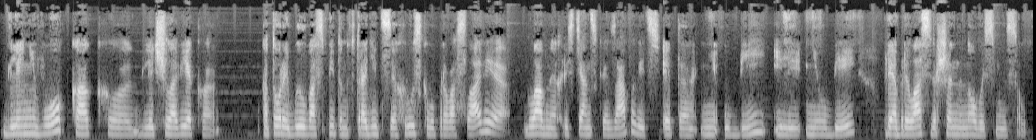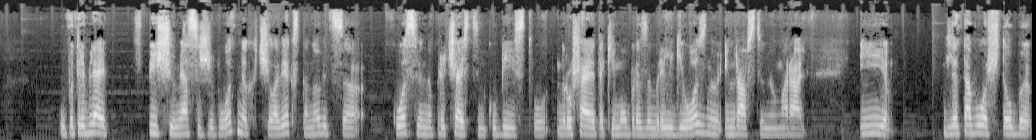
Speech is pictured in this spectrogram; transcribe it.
Для него, как э, для человека, который был воспитан в традициях русского православия, главная христианская заповедь «это не убей» или «не убей» приобрела совершенно новый смысл. Употребляя в пищу мясо животных, человек становится косвенно причастен к убийству, нарушая таким образом религиозную и нравственную мораль. И для того, чтобы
